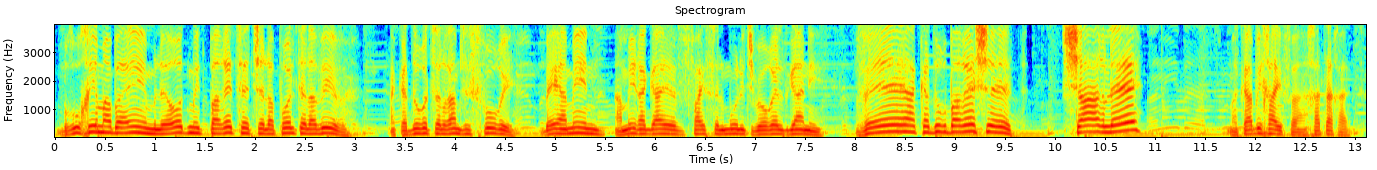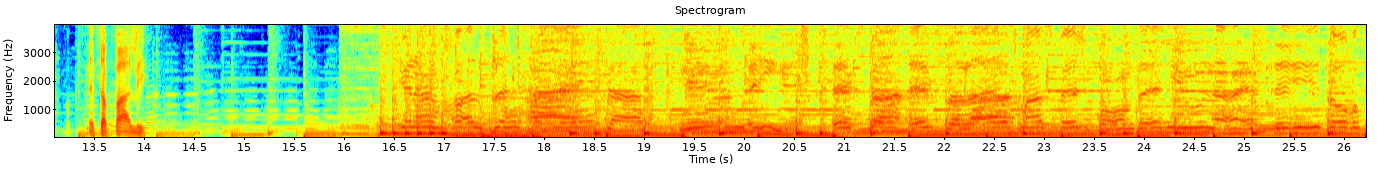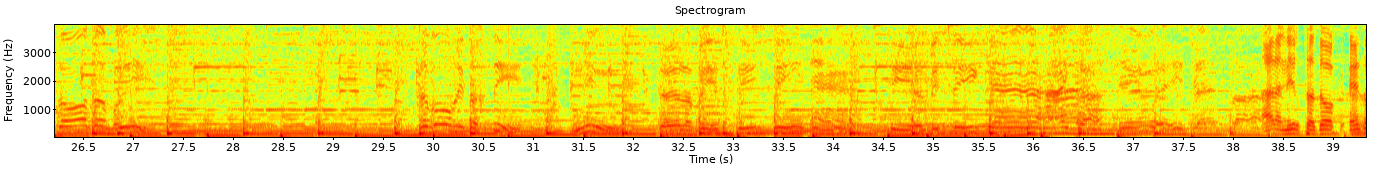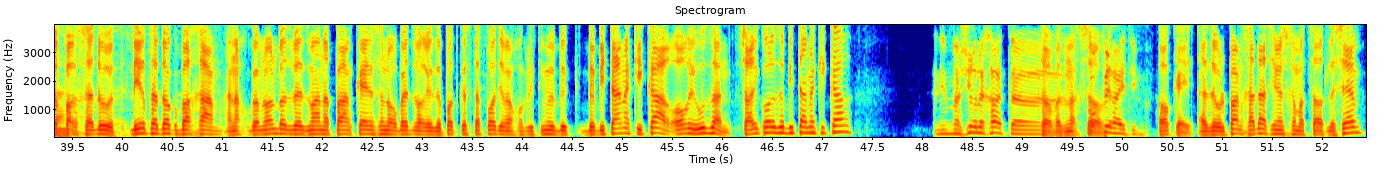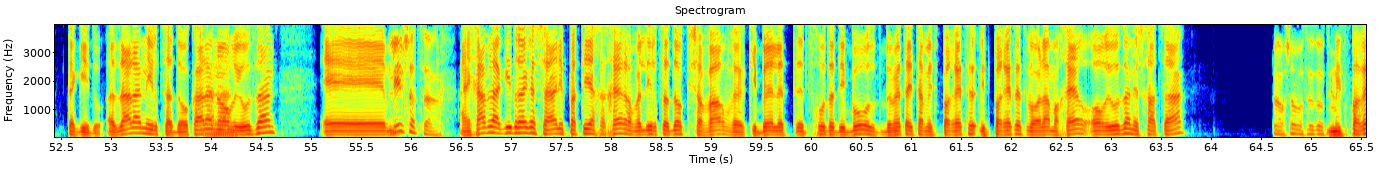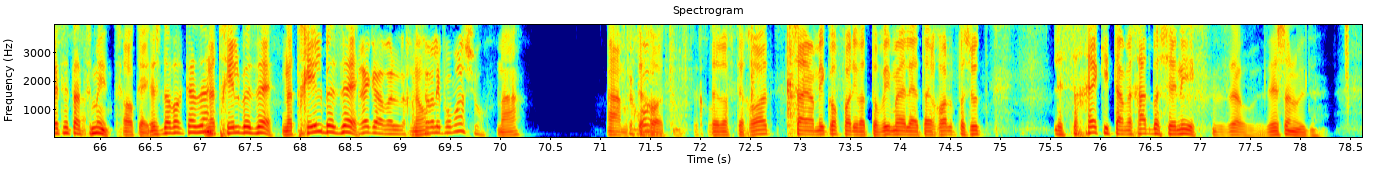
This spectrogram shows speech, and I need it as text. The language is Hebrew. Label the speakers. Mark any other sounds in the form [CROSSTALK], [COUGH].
Speaker 1: ברוכים הבאים לעוד מתפרצת של הפועל תל אביב. הכדור אצל רמזי ספורי, בימין, אמיר אגייב, פייסל מוליץ' ואורל דגני. והכדור ברשת, שער ל... מכבי חיפה, אחת אחת.
Speaker 2: את הפאלי.
Speaker 3: כן, אבל זה
Speaker 2: ניר צדוק, איזו. פרשנות. ניר צדוק בחם, אנחנו גם לא נבזבז זמן הפעם, כן, יש לנו הרבה דברים, זה פודקאסט הפודיום, אנחנו מקליטים בב- בביתן הכיכר, אורי אוזן, אפשר לקרוא לזה ביתן הכיכר?
Speaker 4: אני משאיר לך את
Speaker 2: טוב, אז נחשוב.
Speaker 4: ה copywriting.
Speaker 2: אוקיי, אז זה אולפן חדש, אם יש לכם הצעות לשם, תגידו. אז אהלן, ניר צדוק, אהלן. אורי אוזן. אה,
Speaker 4: לי יש הצעה.
Speaker 2: אני חייב להגיד רגע שהיה לי פתיח אחר, אבל ניר צדוק שבר וקיבל את זכות הדיבור, זאת באמת הייתה מתפרצת בעולם אחר. אורי אוזן, יש לך הצעה?
Speaker 4: לא, עכשיו הוצאת אותי.
Speaker 1: מתפרצת עצמית.
Speaker 2: אוקיי.
Speaker 1: יש דבר כזה?
Speaker 2: נתחיל בזה, נתחיל בזה.
Speaker 4: רגע, אבל חסר לי פה משהו.
Speaker 2: מה? אה,
Speaker 4: מפתחות.
Speaker 2: מפתחות. זה מפתחות. שי המיקרופונים הטובים האלה אתה יכול פשוט לשחק איתם אחד בשני.
Speaker 1: זהו, יש לנו את זה.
